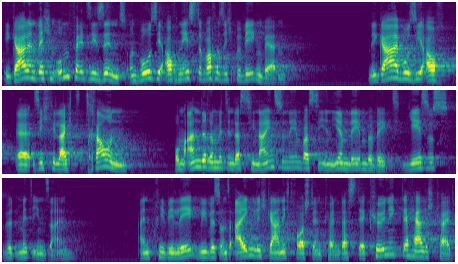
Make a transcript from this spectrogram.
egal in welchem Umfeld Sie sind und wo Sie auch nächste Woche sich bewegen werden, und egal, wo Sie auch äh, sich vielleicht trauen, um andere mit in das hineinzunehmen, was sie in ihrem Leben bewegt. Jesus wird mit ihnen sein. Ein Privileg, wie wir es uns eigentlich gar nicht vorstellen können, dass der König der Herrlichkeit,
